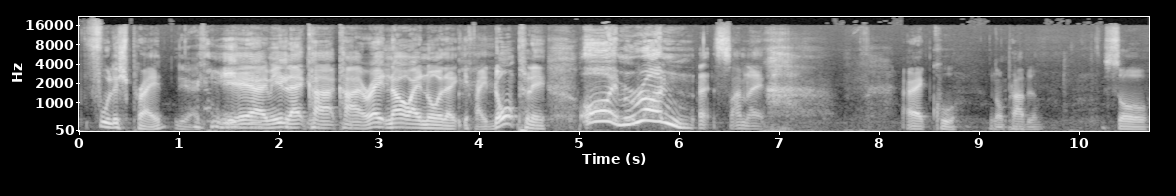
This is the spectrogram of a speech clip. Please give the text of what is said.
foolish pride. Yeah. yeah, I mean, like, car, car, right now I know that if I don't play, oh, I'm run. Uh, so I'm like, all right, cool, no problem. So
